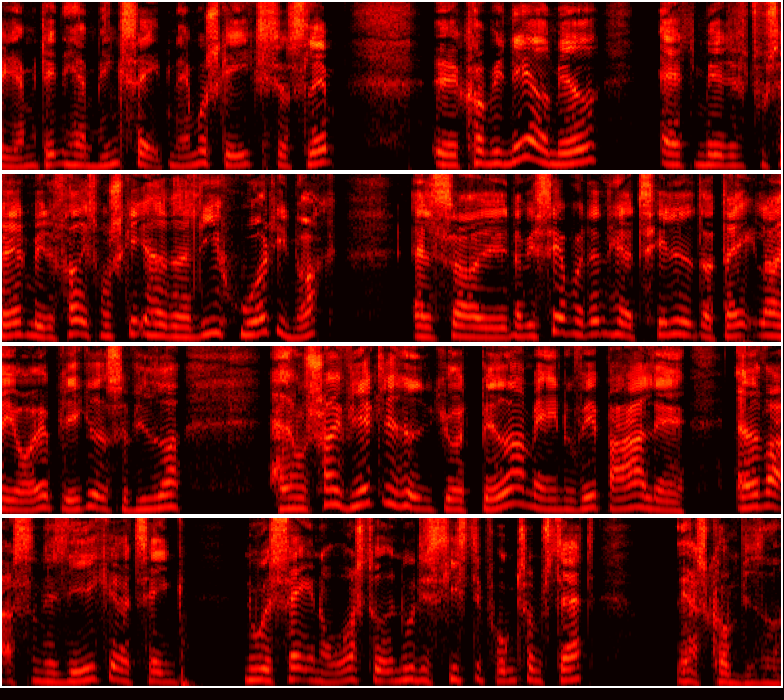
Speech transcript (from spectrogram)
jamen, den her Mink-sag, den er måske ikke så slem. Øh, kombineret med, at Mette, du sagde, at Mette Frederiksen måske havde været lige hurtig nok. Altså, øh, når vi ser på den her tillid, der daler i øjeblikket osv., havde hun så i virkeligheden gjort bedre med, nu ved bare at lade advarslerne ligge og tænke, nu er sagen overstået, nu er det sidste punktum sat, lad os komme videre.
